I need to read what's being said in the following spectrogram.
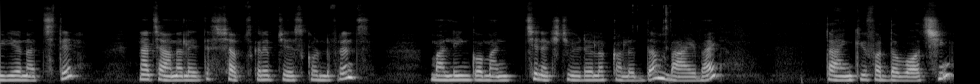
వీడియో నచ్చితే నా ఛానల్ అయితే సబ్స్క్రైబ్ చేసుకోండి ఫ్రెండ్స్. మళ్ళీ ఇంకో మంచి నెక్స్ట్ వీడియోలో కలుద్దాం. Bye bye. Thank you for the watching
